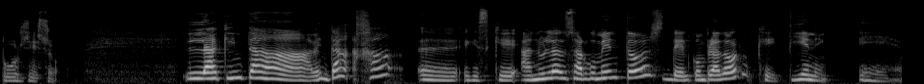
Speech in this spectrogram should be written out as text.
Pues eso. La quinta ventaja eh, es que anula los argumentos del comprador que tienen eh,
